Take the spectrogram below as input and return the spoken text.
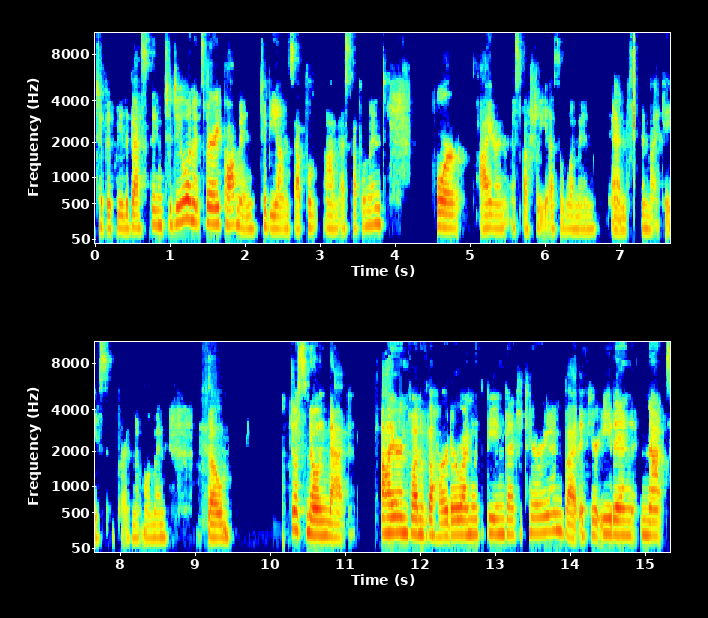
typically the best thing to do and it's very common to be on supple- on a supplement for iron especially as a woman and in my case a pregnant woman. So just knowing that iron's one of the harder one with being vegetarian but if you're eating nuts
